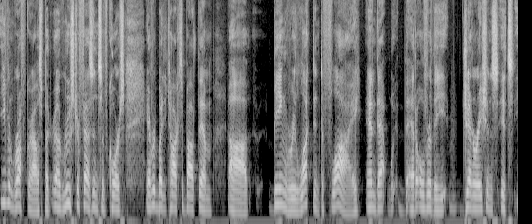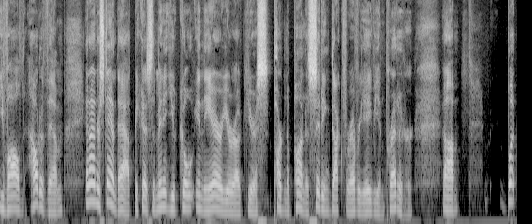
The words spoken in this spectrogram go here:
even ruffed grouse, but uh, rooster pheasants, of course, everybody talks about them. Uh, being reluctant to fly, and that that over the generations it's evolved out of them, and I understand that because the minute you go in the air, you're a you're a pardon the pun a sitting duck for every avian predator. Um, but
